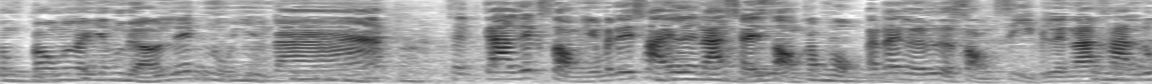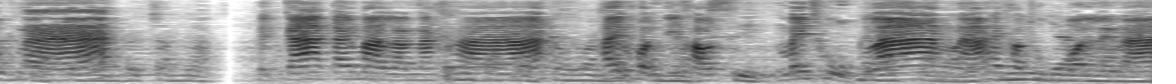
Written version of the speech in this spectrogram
ตรงๆเลยยังเหลือเลขหนูอยู่นะเพชรก้าเลขสองยังไม่ได้ใช้เลยนะ ใช้สองกับหกก็ได้เลยเหลือสองสี่ไปเลยนะคะลูกนะประจำหลักเพชรก้าใกล้มาแล้วนะคะ ให้คนที่เขาไม่ถูกล่างนะ ให้เขาถูกบนเลยนะ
